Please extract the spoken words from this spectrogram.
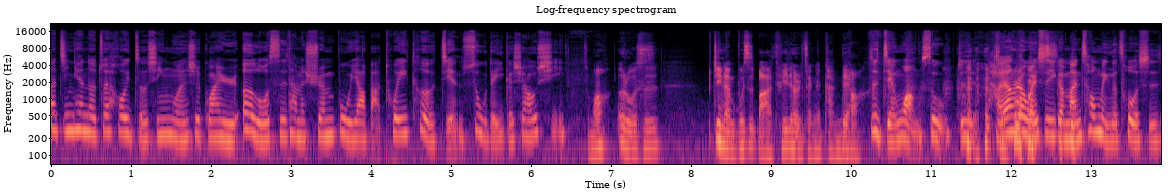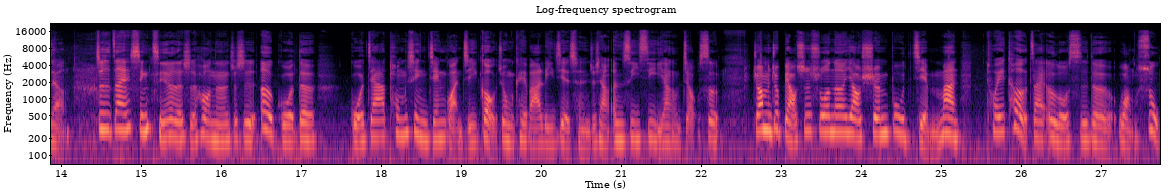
那今天的最后一则新闻是关于俄罗斯他们宣布要把推特减速的一个消息。什么？俄罗斯竟然不是把推特整个砍掉，是减网速，就是 好像认为是一个蛮聪明的措施。这样，就是在星期二的时候呢，就是俄国的国家通信监管机构，就我们可以把它理解成就像 NCC 一样的角色，就他们就表示说呢，要宣布减慢推特在俄罗斯的网速。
